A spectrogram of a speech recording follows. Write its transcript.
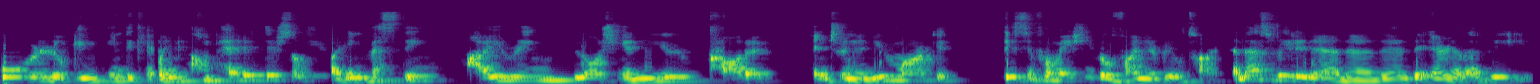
forward-looking indicators. When competitors are investing, hiring, launching a new product, entering a new market, this information you will find in real time. And that's really the, the, the, the area that we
